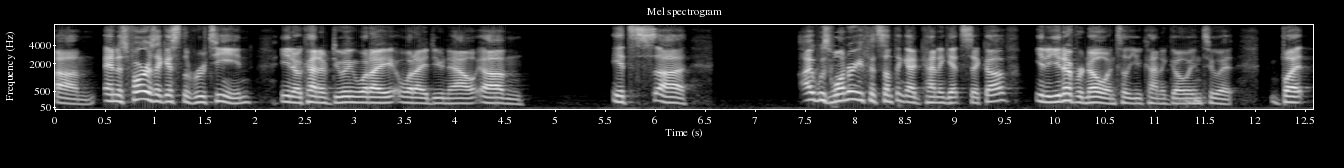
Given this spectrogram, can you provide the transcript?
Um, and as far as I guess the routine, you know, kind of doing what I what I do now. Um, it's uh I was wondering if it's something I'd kind of get sick of. You know, you never know until you kind of go mm-hmm. into it. But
